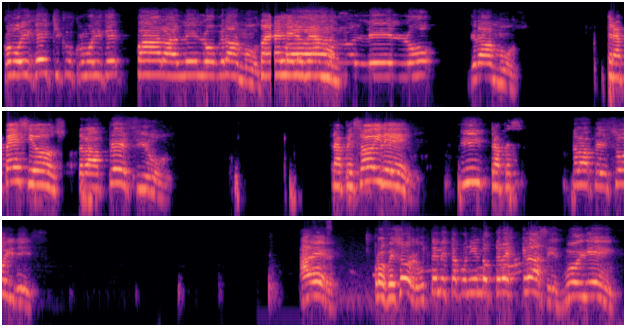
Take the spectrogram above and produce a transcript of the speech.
como dije, chicos, como dije, paralelogramos. Paralelogramos. Paralelogramos. Trapecios. Trapecios. Trapezoide. Y Trape- trapezoides. A ver, profesor, usted me está poniendo tres clases, muy bien,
